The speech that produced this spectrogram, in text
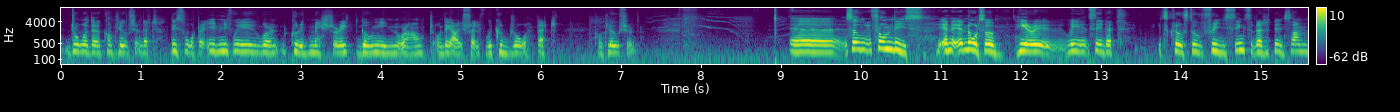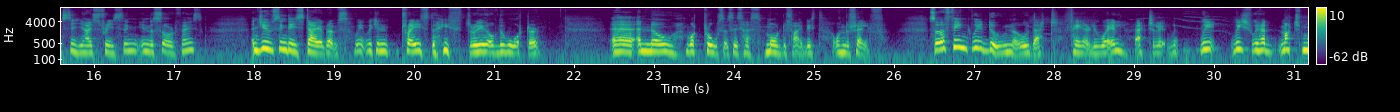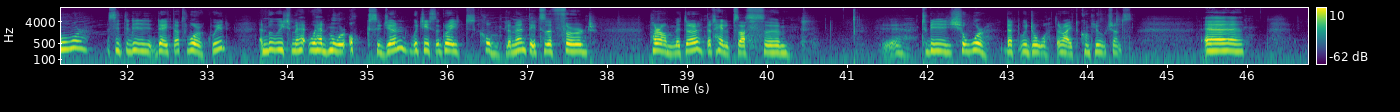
draw the conclusion that this water, even if we couldn't measure it going in or out of the ice shelf, we could draw that conclusion. Uh, so from these, and, and also here we see that it's close to freezing, so there's been some sea ice freezing in the surface. And using these diagrams, we, can trace the history of the water uh, and know what processes has modified it on the shelf. So I think we do know that fairly well, actually. We wish we had much more CTD data to work with, and we wish we had more oxygen, which is a great complement. It's a third parameter that helps us um, uh, to be sure that we draw the right conclusions.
